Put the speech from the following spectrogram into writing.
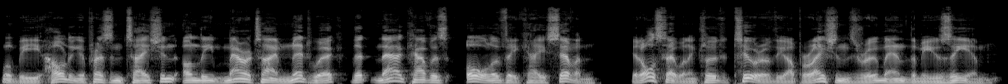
will be holding a presentation on the maritime network that now covers all of VK7. It also will include a tour of the operations room and the museum.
